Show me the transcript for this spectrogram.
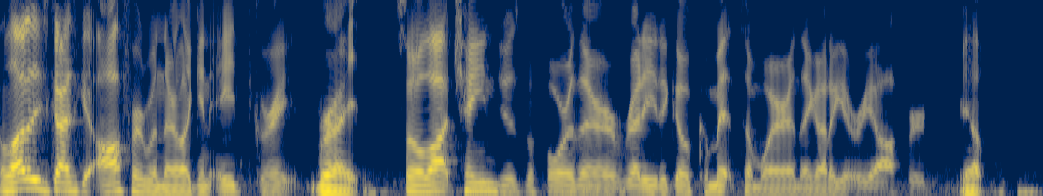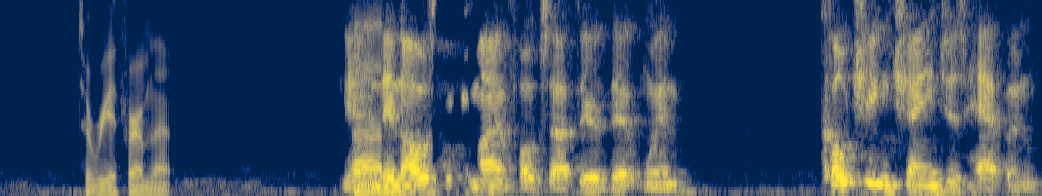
A lot of these guys get offered when they're like in eighth grade. Right. So a lot changes before they're ready to go commit somewhere and they got to get re-offered. Yep. To reaffirm that. Yeah, um, and then always keep in mind, folks out there, that when coaching changes happen,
